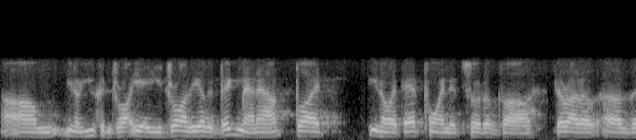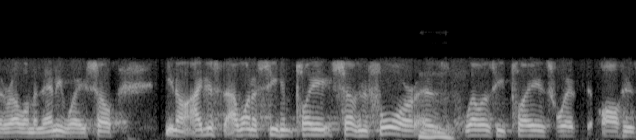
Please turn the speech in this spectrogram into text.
Um, you know, you can draw. Yeah, you draw the other big men out, but you know, at that point, it's sort of uh, they're out of uh, their element anyway. So, you know, I just I want to see him play seven four mm-hmm. as well as he plays with all his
